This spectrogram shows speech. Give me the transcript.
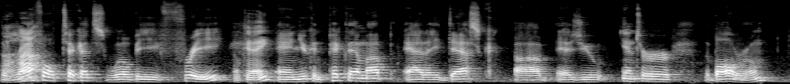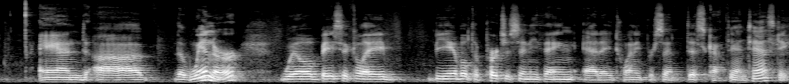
The Uh-huh. raffle tickets will be free, Okay. and you can pick them up at a desk uh, as you enter the ballroom. And uh, the winner will basically be able to purchase anything at a 20% discount. Fantastic.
